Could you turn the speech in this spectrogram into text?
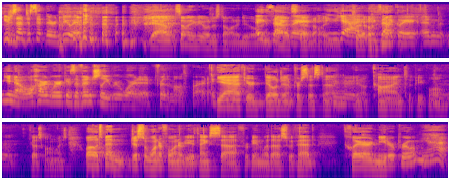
You just have to sit there and do it. yeah, so many people just don't want to do the work. exactly. Yeah, exactly. And, you know, hard work is eventually rewarded for the most part. I think. yeah, if you're diligent, persistent, Mm-hmm. you know, kind to people, goes a long ways. Well, it's been just a wonderful interview. Thanks uh, for being with us. We've had Clare Niederpruem. Yeah.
